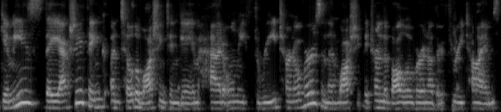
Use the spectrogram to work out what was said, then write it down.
gimmies. They actually think until the Washington game had only three turnovers, and then Washington they turned the ball over another three times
